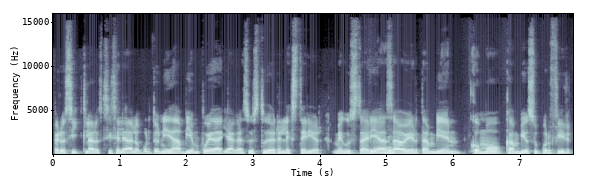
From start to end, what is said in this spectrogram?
pero sí, claro, si se le da la oportunidad, bien pueda y haga su estudio en el exterior. Me gustaría saber también cómo cambió su perfil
